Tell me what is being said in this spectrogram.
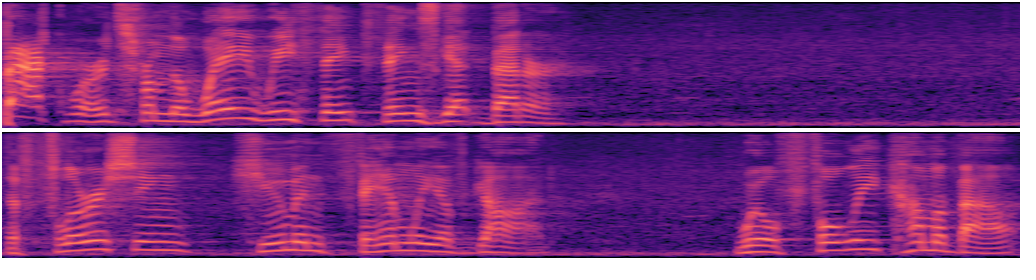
backwards from the way we think things get better. The flourishing human family of God will fully come about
